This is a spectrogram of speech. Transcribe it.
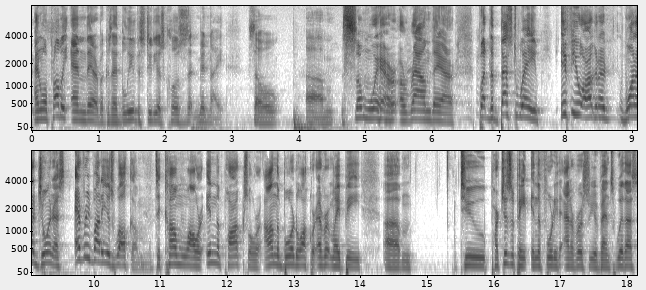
and we'll probably end there because I believe the studios closes at midnight. So um, somewhere around there. But the best way, if you are going to want to join us, everybody is welcome to come while we're in the parks or on the boardwalk, wherever it might be. Um, to participate in the 40th anniversary events with us.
